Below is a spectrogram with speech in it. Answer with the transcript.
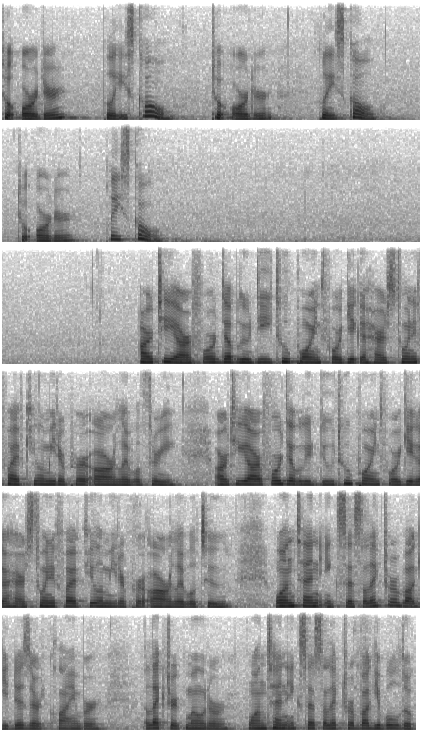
To order, please call. To order, please call. To order, please call. RTR 4WD 2.4 GHz 25 km per hour level 3. RTR 4WD 2.4 GHz 25 km per hour level 2. 110 XS Electro Buggy Desert Climber. Electric motor. 110 XS Electro Buggy Bulldog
